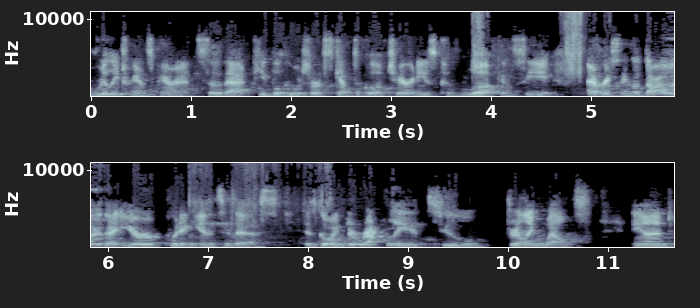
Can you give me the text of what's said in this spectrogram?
really transparent so that people who were sort of skeptical of charities could look and see every single dollar that you're putting into this is going directly to drilling wells and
